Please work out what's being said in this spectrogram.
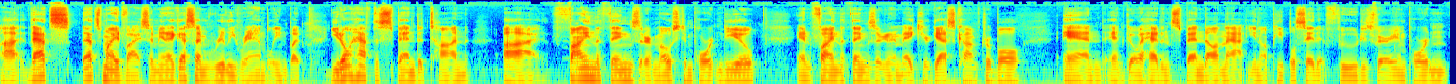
uh, that's that's my advice. I mean i guess i'm really rambling but you don't have to spend a ton. Uh, find the things that are most important to you and find the things that are going to make your guests comfortable and and go ahead and spend on that. You know people say that food is very important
